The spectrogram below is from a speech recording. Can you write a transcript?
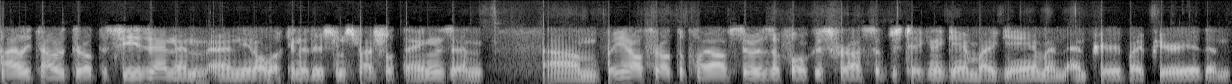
highly touted throughout the season and, and, you know, looking to do some special things. And, um, but you know, throughout the playoffs, it was a focus for us of just taking it game by game and, and period by period, and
